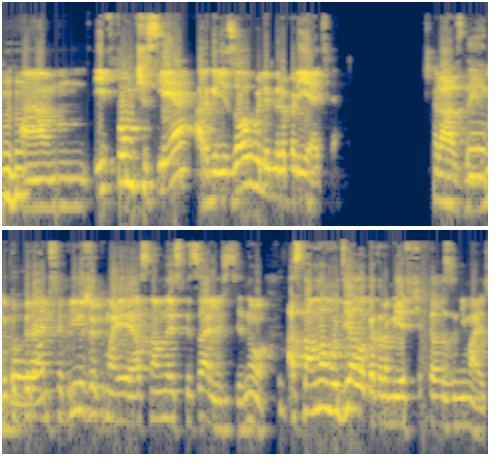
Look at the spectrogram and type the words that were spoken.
Uh-huh. И в том числе организовывали мероприятия разные. И Мы подбираемся ближе к моей основной специальности, ну, основному делу, которым я сейчас занимаюсь.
